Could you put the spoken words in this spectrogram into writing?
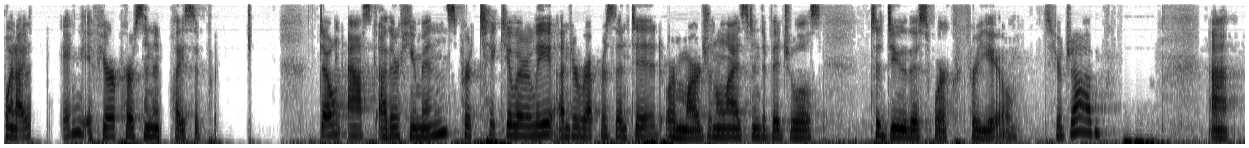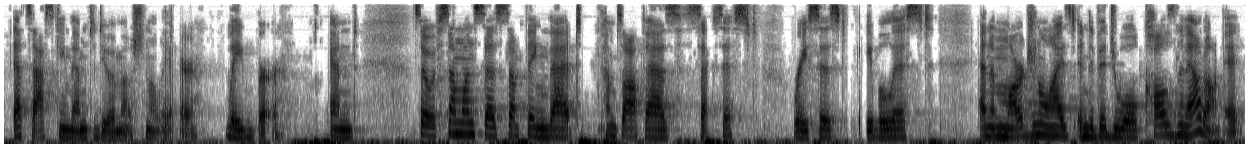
When I was saying, if you're a person in a place of privilege, don't ask other humans, particularly underrepresented or marginalized individuals, to do this work for you. It's your job. Uh, that's asking them to do emotional labor. labor. And so if someone says something that comes off as sexist, racist, ableist, and a marginalized individual calls them out on it,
